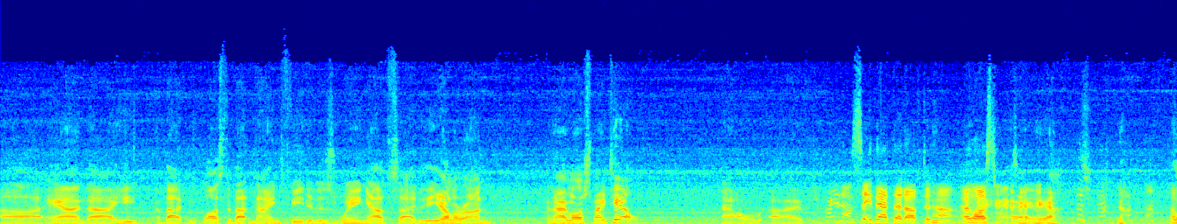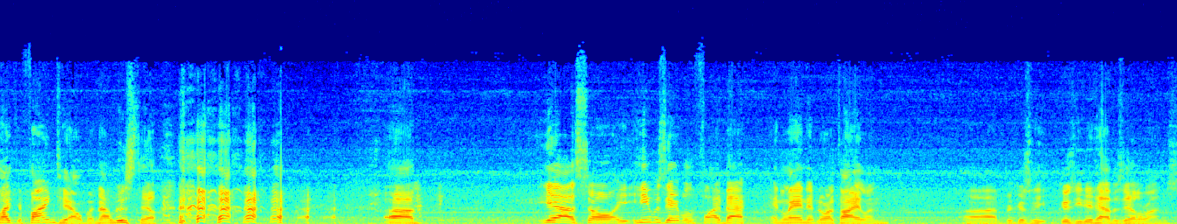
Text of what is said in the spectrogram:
uh, and uh, he about lost about nine feet of his wing outside of the aileron, and I lost my tail. Now, uh, You probably don't say that that often, huh? I lost my tail. yeah, I like to find tail, but not lose tail. um, yeah, so he was able to fly back and land at North Island uh, because he because he did have his ailerons,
